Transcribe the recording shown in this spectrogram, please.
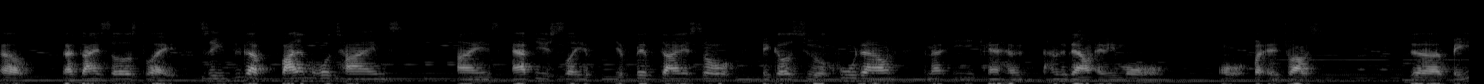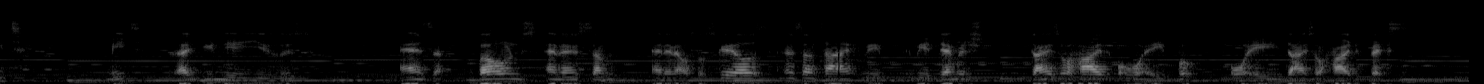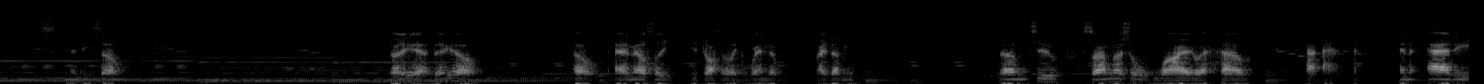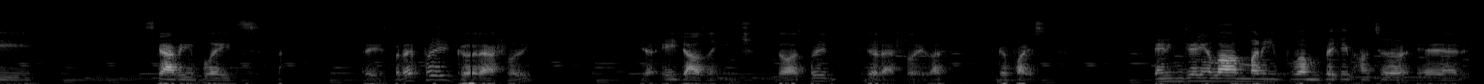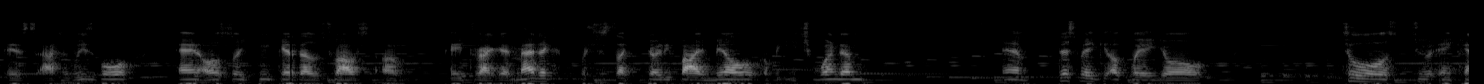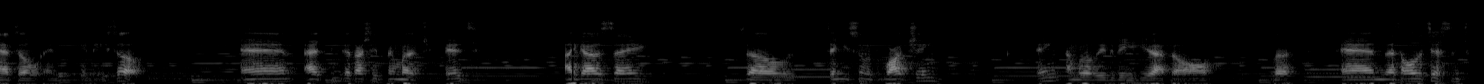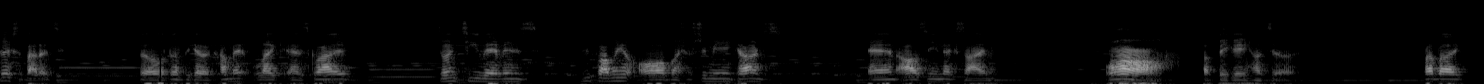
Oh, that dinosaur is slayed. So you do that five more times. Times after you slay your, your fifth dinosaur, it goes to a cooldown, and that you can't hunt it down anymore. Or, but it drops the bait meat that you need to use and some bones and then some and then also scales and sometimes it be a damaged dinosaur hide or a book or a dinosaur hide fix. Indeed so. So yeah there you go. Oh and also it drops like random random um too so I'm not sure why I have and Addy scavenging blades. but they're pretty good actually. Yeah, 8,000 each. So that's pretty good actually. That's a good price. And you can gain a lot of money from Big Game Hunter and it's actually reasonable. And also you can get those drops of a Dragon mattock, which is like 35 mil of each one of them. And this way you can upgrade your tools to Imcando and so. And I think that's actually pretty much it. I gotta say. So thank you so much for watching. And I'm really to be here after all. And that's all the tips and tricks about it. So don't forget to comment, like, and subscribe. Join T Ravens. Do follow me on all my social media accounts. And I'll see you next time. Wow, a big game hunter. Bye bye.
